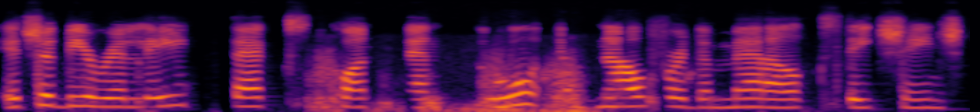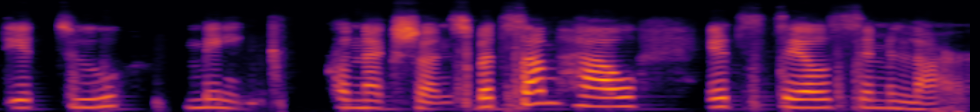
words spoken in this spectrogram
it should be relate text content to, and now for the MELCs, they changed it to make connections, but somehow it's still similar.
